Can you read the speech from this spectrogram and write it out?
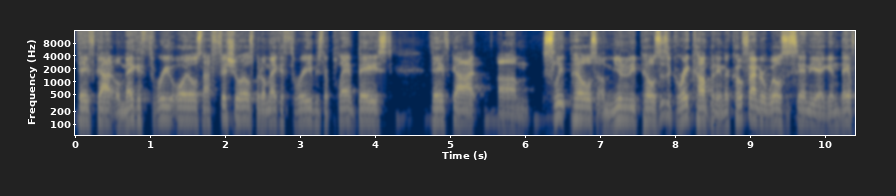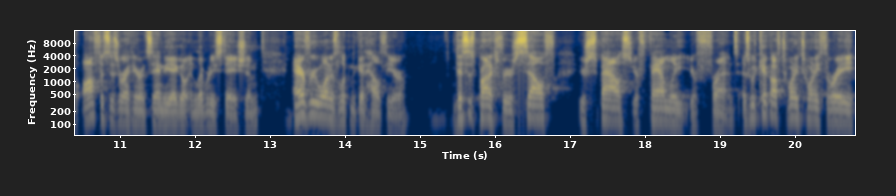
They've got omega 3 oils, not fish oils, but omega 3 because they're plant based. They've got um, sleep pills, immunity pills. This is a great company. And their co founder, Will, is San Diegan. They have offices right here in San Diego in Liberty Station. Everyone is looking to get healthier. This is products for yourself, your spouse, your family, your friends. As we kick off 2023,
